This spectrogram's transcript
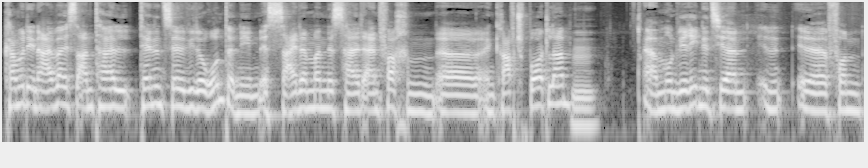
kann man den Eiweißanteil tendenziell wieder runternehmen. Es sei denn, man ist halt einfach einfach ein, äh, ein Kraftsportler. Hm. Ähm, und wir reden jetzt hier äh, von,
